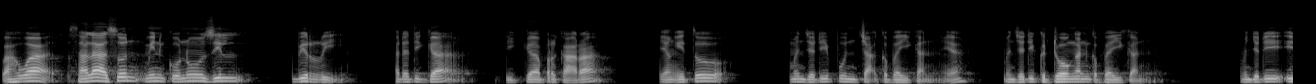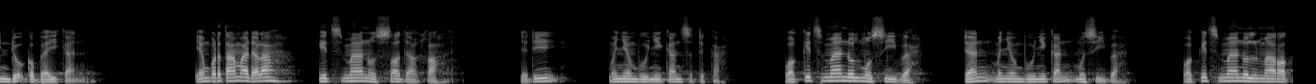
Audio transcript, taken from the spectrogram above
bahwa salasun min kunuzil birri. Ada tiga, tiga perkara yang itu menjadi puncak kebaikan ya, menjadi gedongan kebaikan, menjadi induk kebaikan. Yang pertama adalah kitmanus sadaqah. Jadi menyembunyikan sedekah. Wa kitmanul musibah dan menyembunyikan musibah. Wa kitmanul marad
